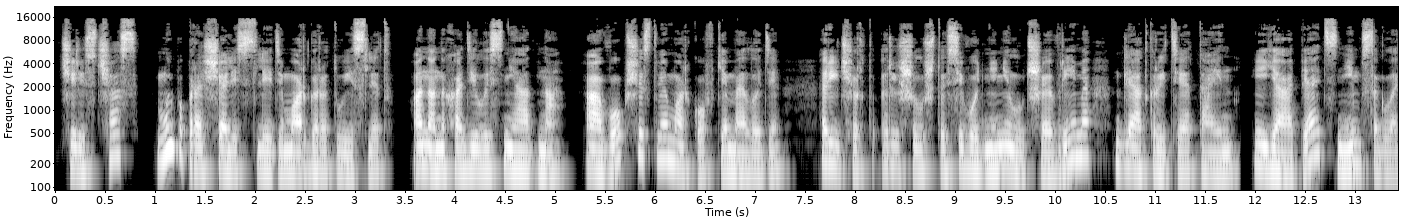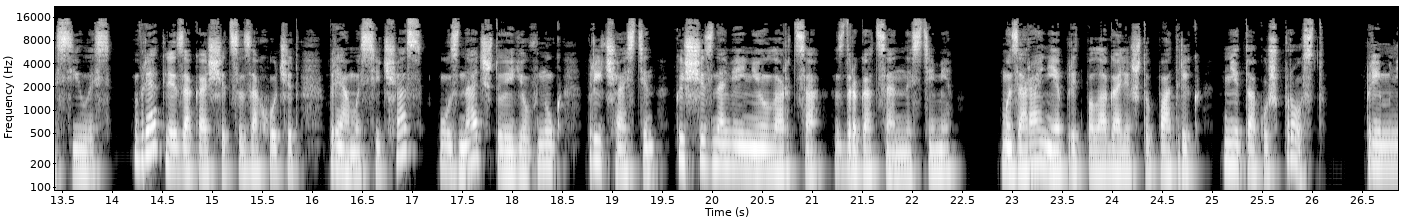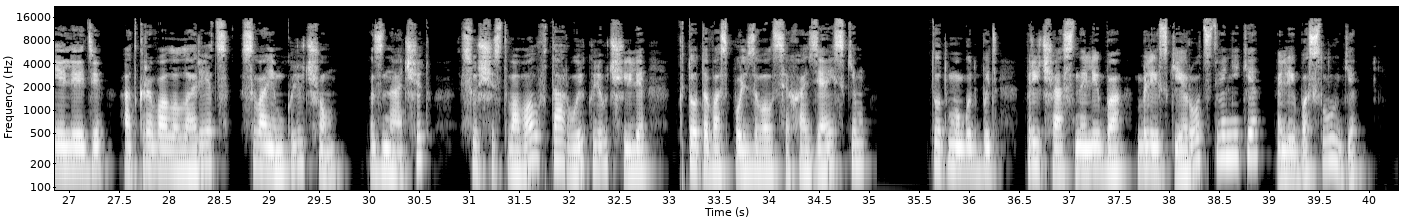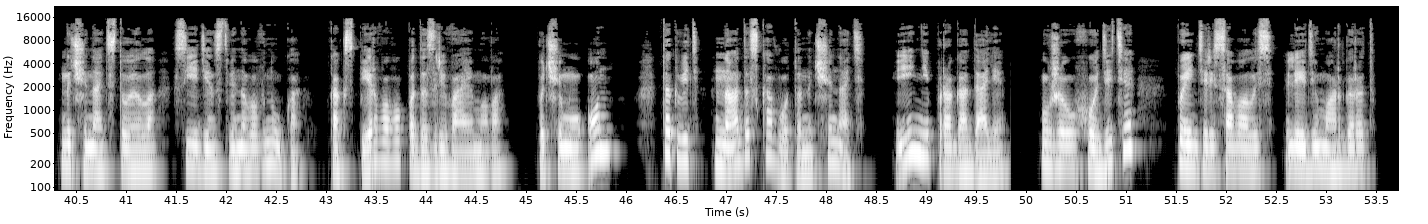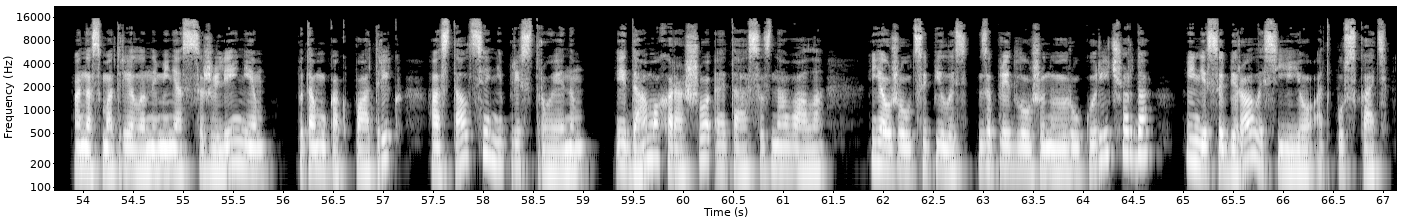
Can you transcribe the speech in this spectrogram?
Через час мы попрощались с леди Маргарет Уислет. Она находилась не одна, а в обществе морковки Мелоди. Ричард решил, что сегодня не лучшее время для открытия тайн, и я опять с ним согласилась. Вряд ли заказчица захочет прямо сейчас узнать, что ее внук причастен к исчезновению ларца с драгоценностями. Мы заранее предполагали, что Патрик не так уж прост. При мне леди открывала ларец своим ключом. Значит, существовал второй ключ или кто-то воспользовался хозяйским. Тут могут быть причастны либо близкие родственники, либо слуги. Начинать стоило с единственного внука, как с первого подозреваемого. Почему он? Так ведь надо с кого-то начинать. И не прогадали. «Уже уходите?» поинтересовалась леди Маргарет. Она смотрела на меня с сожалением, потому как Патрик остался непристроенным, и дама хорошо это осознавала. Я уже уцепилась за предложенную руку Ричарда и не собиралась ее отпускать.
